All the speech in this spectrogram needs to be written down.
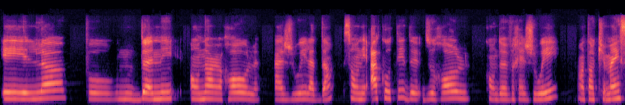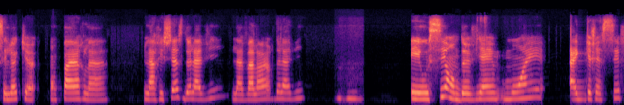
est là pour nous donner, on a un rôle à jouer là-dedans. Si on est à côté de, du rôle qu'on devrait jouer en tant qu'humain, c'est là qu'on perd la, la richesse de la vie, la valeur de la vie. Mm-hmm. Et aussi, on devient moins agressif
